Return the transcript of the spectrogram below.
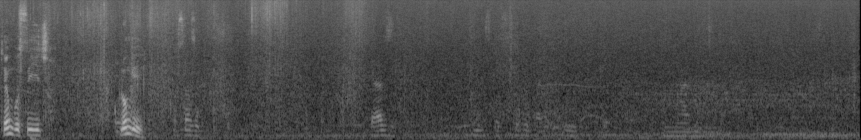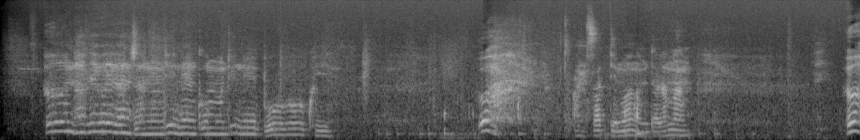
Njengoba usitsho kulungile. Nkosazana yazi. Oh, ndaliwe kanjani? Ndineenkomo ndineebhokhwe oh andisadinwanga mntakamama. Oh.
